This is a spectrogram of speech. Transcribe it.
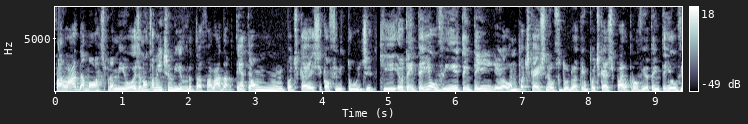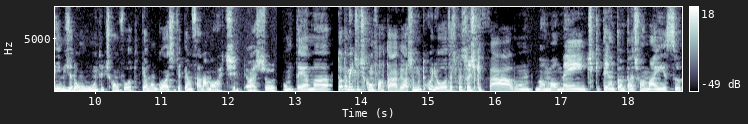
Falar da morte para mim hoje, não somente livro, tá? Falar da... Tem até um podcast que é o Finitude, que eu tentei ouvir, tentei. Eu amo podcast, né? Eu tudo. Eu tenho um podcast para pra ouvir. Eu tentei ouvir me gerou muito desconforto, porque eu não gosto de pensar na morte. Eu acho um tema totalmente desconfortável. Eu acho muito curioso as pessoas que falam normalmente, que tentam transformar isso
